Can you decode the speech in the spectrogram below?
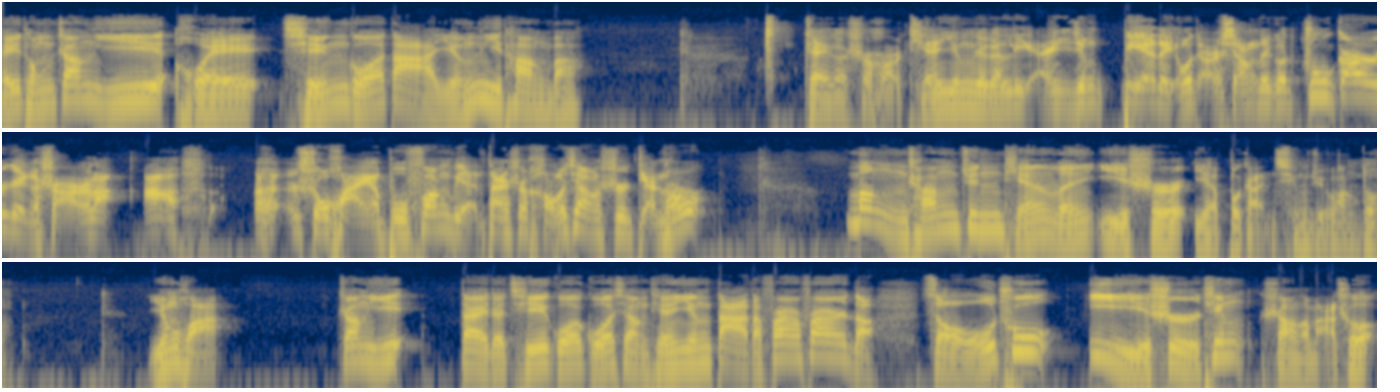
陪同张仪回秦国大营一趟吧。这个时候，田英这个脸已经憋得有点像那个猪肝这个色儿了啊，呃，说话也不方便，但是好像是点头。孟尝君、田文一时也不敢轻举妄动。营华、张仪带着齐国国相田英，大大方方的走出议事厅，上了马车。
